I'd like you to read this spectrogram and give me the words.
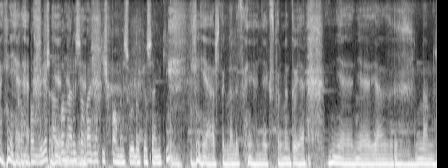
nie, komponujesz, nie, albo nie, narysować jakiś pomysł do piosenki? Nie, aż tak dalece nie, nie eksperymentuję. Nie, nie, ja mam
